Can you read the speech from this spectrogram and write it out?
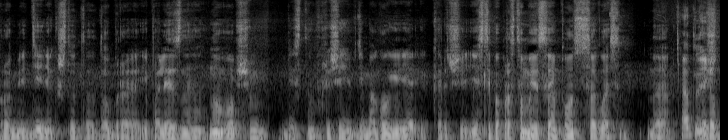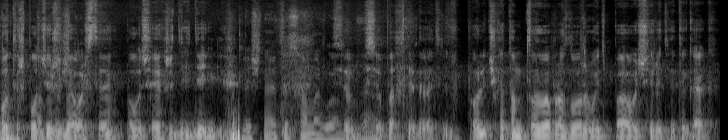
кроме денег, что-то доброе и полезное. Ну, в общем, без там включения в демагогию. Я, короче, если по-простому, я с вами полностью согласен. Да. Отлично. Ты работаешь, получаешь отлично. удовольствие, получаешь деньги. Отлично, это самое главное. Все, да. все последовательно. Олечка, там твой вопрос должен быть по очереди. Ты как?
